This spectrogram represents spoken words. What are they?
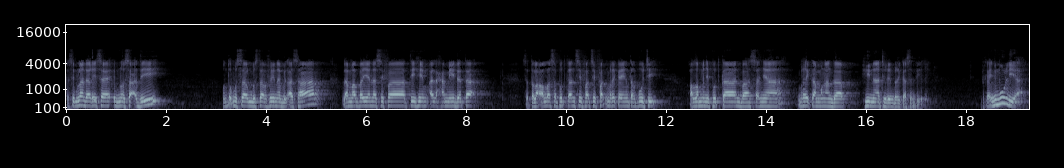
Kesimpulan dari Syekh Ibnu Sa'di untuk mustaghfirina bil ashar lama bayana sifatihim alhamidata. Setelah Allah sebutkan sifat-sifat mereka yang terpuji Allah menyebutkan bahasanya mereka menganggap hina diri mereka sendiri. Mereka ini mulia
